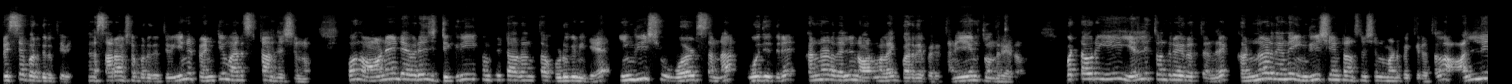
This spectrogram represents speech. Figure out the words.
ಪ್ರಿಸೆ ಬರ್ದಿರ್ತೀವಿ ಸಾರಾಂಶ ಬರ್ದಿರ್ತೀವಿ. ಇನ್ನು ಟ್ವೆಂಟಿ ಮಾರ್ಕ್ಸ್ ಟ್ರಾನ್ಸ್ಲೇಷನ್ ಒಂದು on an average degree complete ಆದಂತ ಹುಡುಗನಿಗೆ ಇಂಗ್ಲಿಷ್ ವರ್ಡ್ಸ್ ಅನ್ನ ಓದಿದ್ರೆ ಕನ್ನಡದಲ್ಲಿ ನಾರ್ಮಲ್ ಆಗಿ ಬರದೇ ಬರೀತಾನೆ, ಏನ್ ತೊಂದರೆ ಇರೋದು ಬಟ್ ಅವ್ರಿಗೆ ಎಲ್ಲಿ ತೊಂದರೆ ಇರುತ್ತೆ ಅಂದ್ರೆ ಕನ್ನಡದಿಂದ ಇಂಗ್ಲಿಷ್ ಏನ್ ಟ್ರಾನ್ಸ್ಲೇಷನ್ ಮಾಡ್ಬೇಕಿರುತ್ತಲ್ಲ, ಅಲ್ಲಿ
